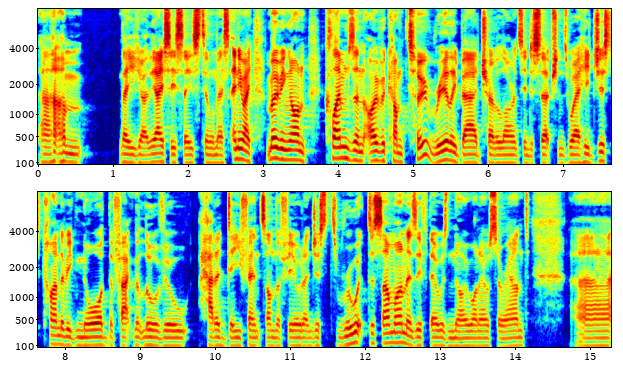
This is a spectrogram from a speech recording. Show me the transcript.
um, there you go. The ACC is still a mess. Anyway, moving on. Clemson overcome two really bad Trevor Lawrence interceptions where he just kind of ignored the fact that Louisville had a defense on the field and just threw it to someone as if there was no one else around. Uh,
